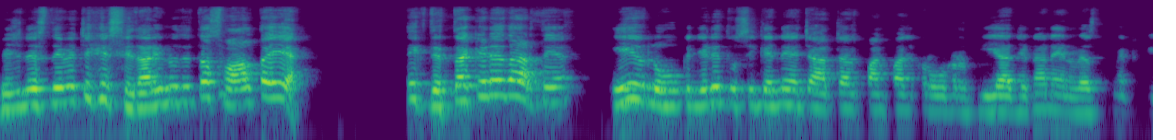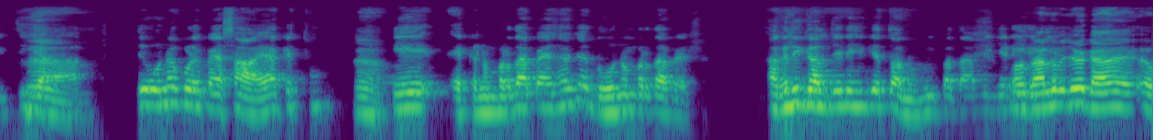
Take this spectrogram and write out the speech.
ਬਿਜ਼ਨਸ ਦੇ ਵਿੱਚ ਹਿੱਸੇਦਾਰੀ ਨੂੰ ਦਿੱਤਾ? ਸਵਾਲ ਤਾਂ ਇਹ ਹੈ ਇੱਕ ਦਿੱਤਾ ਕਿਹੜੇ ਆਧਾਰ ਤੇ ਹੈ ਇਹ ਲੋਕ ਜਿਹੜੇ ਤੁਸੀਂ ਕਹਿੰਦੇ ਆ 4-4 5-5 ਕਰੋੜ ਰੁਪਈਆ ਜਿਨ੍ਹਾਂ ਨੇ ਇਨਵੈਸਟਮੈਂਟ ਕੀਤੀ ਆ ਤੇ ਉਹਨਾਂ ਕੋਲੇ ਪੈਸਾ ਆਇਆ ਕਿੱਥੋਂ? ਇਹ ਇੱਕ ਨੰਬਰ ਦਾ ਪੈਸਾ ਜਾਂ ਦੋ ਨੰਬਰ ਦਾ ਪੈਸਾ? ਅਗਲੀ ਗੱਲ ਜਿਹੜੀ ਹੈਗੀ ਤੁਹਾਨੂੰ ਵੀ ਪਤਾ ਵੀ ਜਿਹੜੀ ਉਹ ਗੱਲ ਵਿੱਚ ਹੈਗਾ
